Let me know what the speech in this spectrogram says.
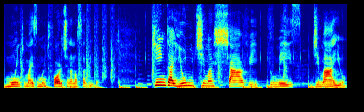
muito, mas muito forte na nossa vida. Quinta e última chave do mês de maio.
